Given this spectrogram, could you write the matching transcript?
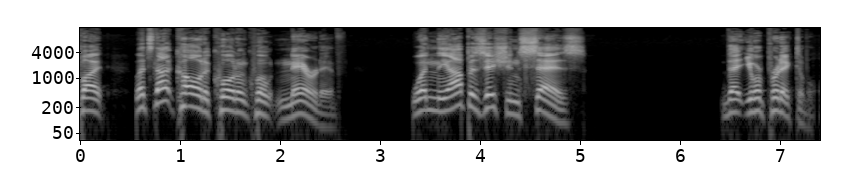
but let's not call it a quote unquote narrative. When the opposition says that you're predictable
